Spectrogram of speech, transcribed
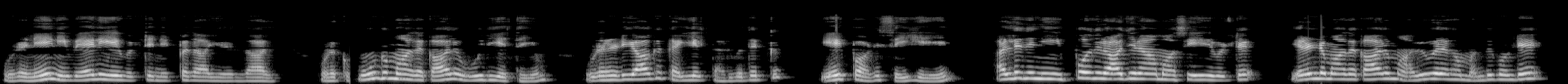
உடனே நீ வேலையை விட்டு நிற்பதாயிருந்தால் உனக்கு மூன்று மாத கால ஊதியத்தையும் உடனடியாக கையில் தருவதற்கு ஏற்பாடு செய்கிறேன். அல்லது நீ இப்போது ராஜினாமா செய்துவிட்டு இரண்டு மாத காலம் அலுவலகம் வந்து கொண்டே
